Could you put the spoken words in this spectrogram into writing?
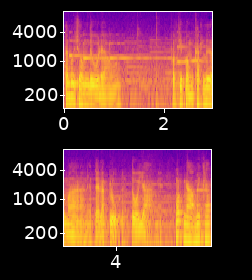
ท่านผู้ชมดูแล้วผมที่ผมคัดเลือกมาเนี่ยแต่ละกลุ่เนี่ยตัวอย่างเนี่ย งดงามไหมครับ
